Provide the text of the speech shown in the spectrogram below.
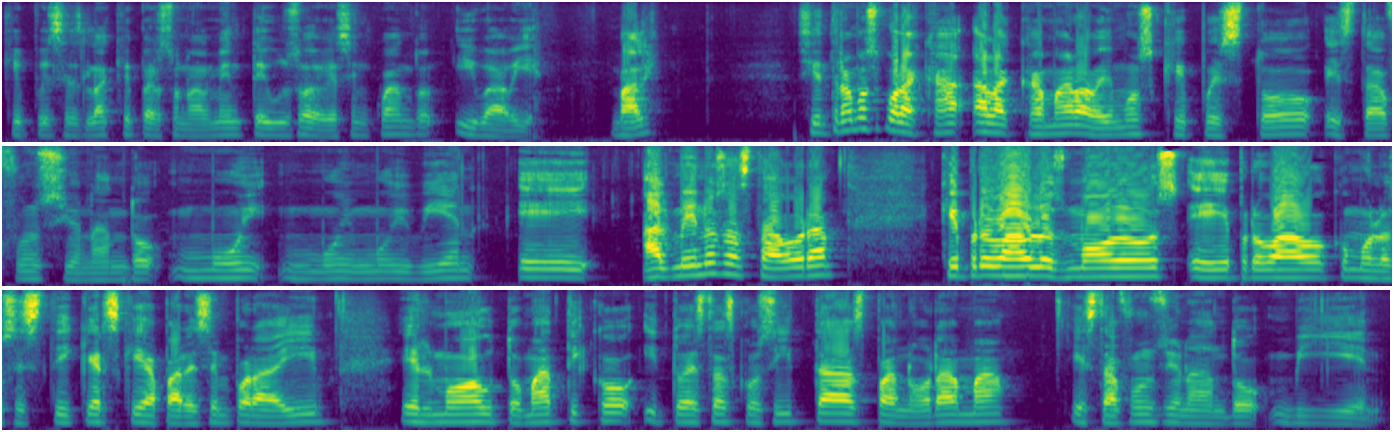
que pues es la que personalmente uso de vez en cuando y va bien, ¿vale? Si entramos por acá a la cámara vemos que pues todo está funcionando muy muy muy bien. al menos hasta ahora que he probado los modos, he probado como los stickers que aparecen por ahí, el modo automático y todas estas cositas, panorama, está funcionando bien.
